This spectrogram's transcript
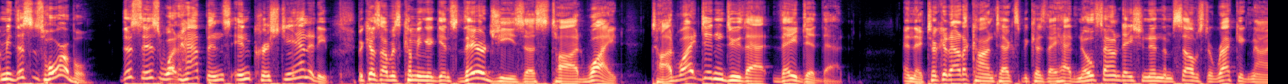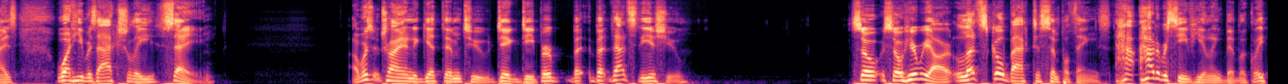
I mean, this is horrible. This is what happens in Christianity because I was coming against their Jesus, Todd White. Todd White didn't do that, they did that and they took it out of context because they had no foundation in themselves to recognize what he was actually saying. I wasn't trying to get them to dig deeper, but but that's the issue. So so here we are. Let's go back to simple things. How, how to receive healing biblically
